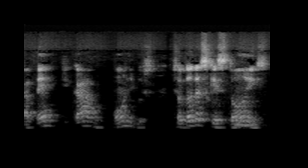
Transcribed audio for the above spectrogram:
a pé, de carro, ônibus. São todas questões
